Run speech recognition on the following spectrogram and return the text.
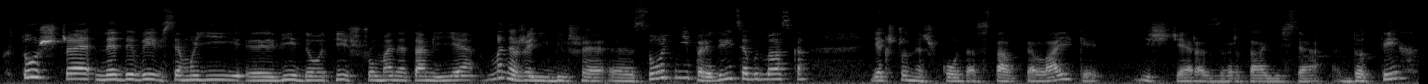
Хто ще не дивився мої е, відео, ті, що в мене там є, в мене вже їх більше е, сотні. Передивіться, будь ласка. Якщо не шкода, ставте лайки. І ще раз звертаюся до тих,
